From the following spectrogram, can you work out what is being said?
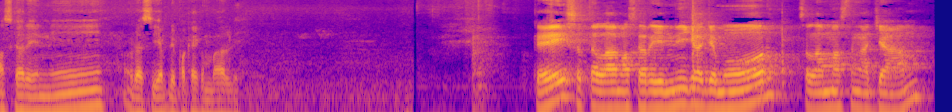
masker ini udah siap dipakai kembali. Oke setelah masker ini kita jemur selama setengah jam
